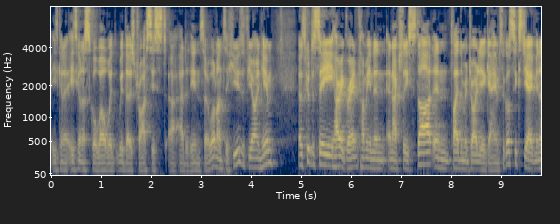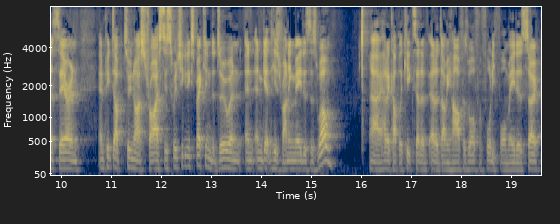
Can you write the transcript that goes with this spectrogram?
he's gonna he's gonna score well with with those try assists uh, added in. So well done to Hughes if you own him. It was good to see Harry Grant come in and, and actually start and play the majority of the game. So got 68 minutes there and and picked up two nice try assists, which you could expect him to do, and, and, and get his running meters as well. Uh, had a couple of kicks out of out of dummy half as well for 44 meters. So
